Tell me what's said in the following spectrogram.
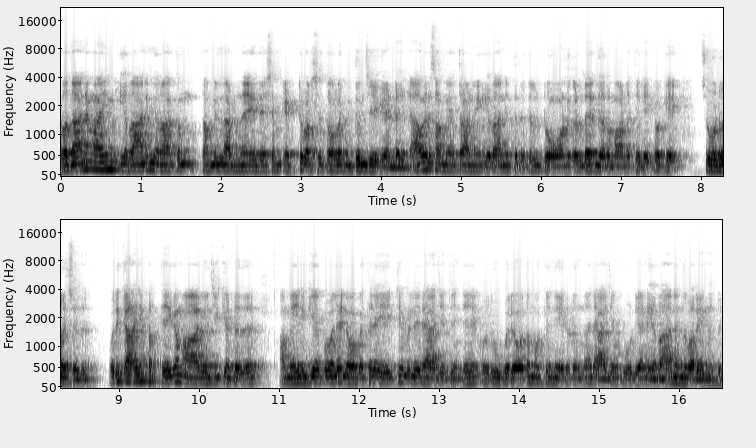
പ്രധാനമായും ഇറാനും ഇറാഖും തമ്മിൽ നടന്ന ഏകദേശം എട്ട് വർഷത്തോളം യുദ്ധം ചെയ്യുകയുണ്ടായി. ആ ഒരു സമയത്താണ് ഇറാൻ ഇത്തരത്തിൽ ഡ്രോണുകളുടെ നിർമ്മാണത്തിലേക്കൊക്കെ ചുവടുവെച്ചത്. ഒരു കാര്യം പ്രത്യേകം ആലോചിക്കേണ്ടത് അമേരിക്കയെ പോലെ ലോകത്തിലെ ഏറ്റവും വലിയ രാജ്യത്തിന്റെ ഒരു ഉപരോധമൊക്കെ നേരിടുന്ന രാജ്യം കൂടിയാണ് ഇറാൻ എന്ന് പറയുന്നത്.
